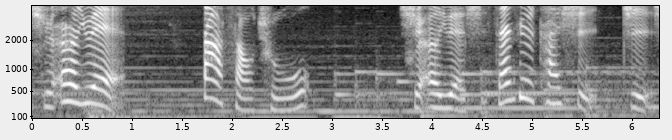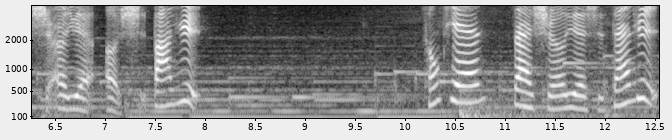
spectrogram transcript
十二月大扫除，十二月十三日开始至十二月二十八日。从前在十二月十三日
